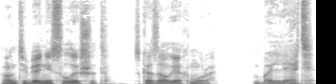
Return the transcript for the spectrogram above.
«Он тебя не слышит», — сказал я хмуро. Блять.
